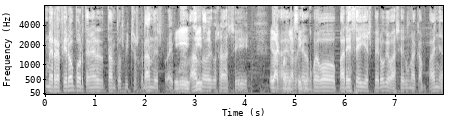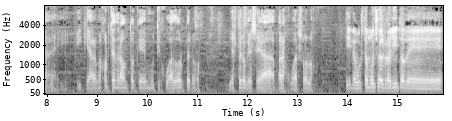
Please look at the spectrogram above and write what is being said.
me refiero por tener tantos bichos grandes por ahí Sí, pululando sí, sí. y cosas así. Era coña, sí. El que- juego parece y espero que va a ser una campaña y, y que a lo mejor tendrá un toque multijugador, pero yo espero que sea para jugar solo. Sí, me gustó mucho el rollito de,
